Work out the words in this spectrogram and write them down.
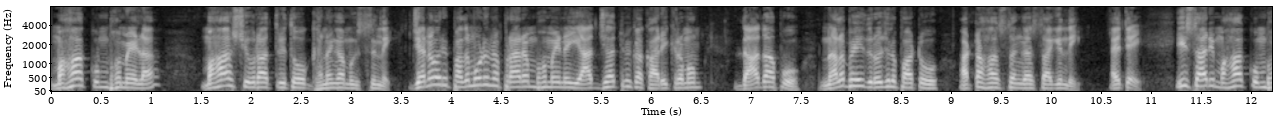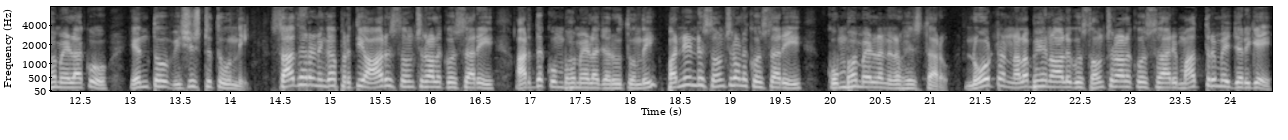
మహాకుంభమేళ మహాశివరాత్రితో ఘనంగా ముగిసింది. జనవరి పదమూడున ప్రారంభమైన ఈ ఆధ్యాత్మిక కార్యక్రమం దాదాపు నలభై ఐదు రోజుల పాటు అట్టహాసంగా సాగింది. అయితే ఈసారి మహాకుంభమేళాకు ఎంతో విశిష్టత ఉంది. సాధారణంగా ప్రతి ఆరు సంవత్సరాలకోసారి అర్ధ కుంభమేళా జరుగుతుంది. పన్నెండు సంవత్సరాలకోసారి కుంభమేళా నిర్వహిస్తారు. నూట నలభై నాలుగు సంవత్సరాలకోసారి మాత్రమే జరిగే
